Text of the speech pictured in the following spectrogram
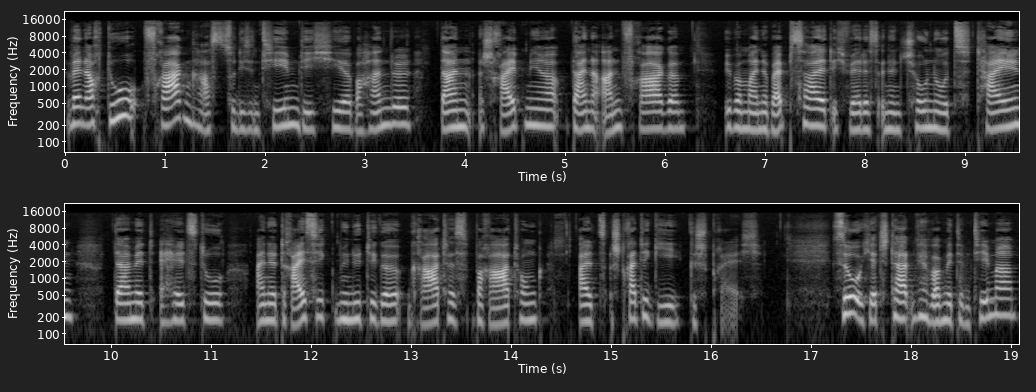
Wenn auch du Fragen hast zu diesen Themen, die ich hier behandle, dann schreib mir deine Anfrage über meine Website. Ich werde es in den Show Notes teilen. Damit erhältst du eine 30-minütige Gratis-Beratung als Strategiegespräch. So, jetzt starten wir aber mit dem Thema.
